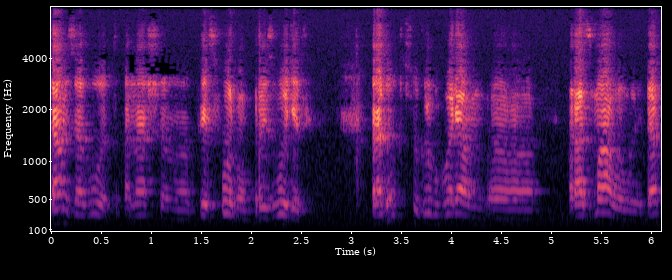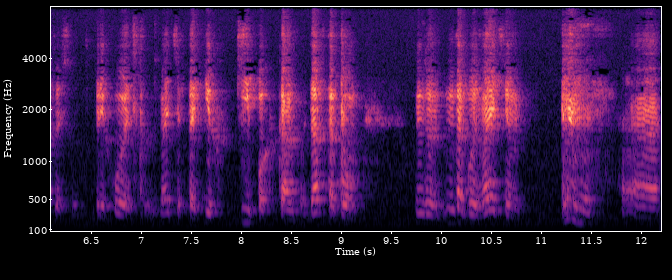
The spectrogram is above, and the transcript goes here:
Там завод по нашим э, пресс-формам производит продукцию, грубо говоря, он размалывает, да, то есть приходит, знаете, в таких кипах, как бы, да, в таком, ну, ну, такой, знаете, э,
